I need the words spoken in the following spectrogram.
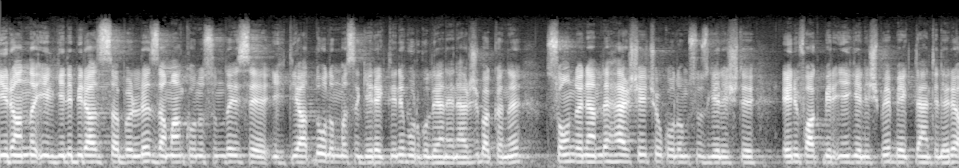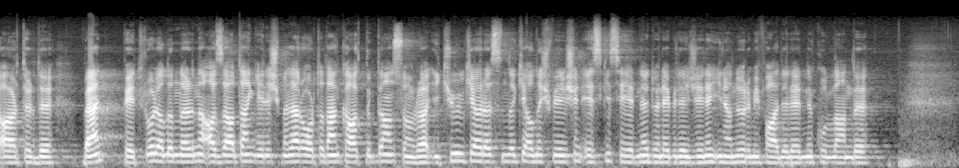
İran'la ilgili biraz sabırlı, zaman konusunda ise ihtiyatlı olunması gerektiğini vurgulayan Enerji Bakanı, son dönemde her şey çok olumsuz gelişti. En ufak bir iyi gelişme beklentileri artırdı. Ben petrol alımlarını azaltan gelişmeler ortadan kalktıktan sonra iki ülke arasındaki alışverişin eski seyrine dönebileceğine inanıyorum ifadelerini kullandı.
